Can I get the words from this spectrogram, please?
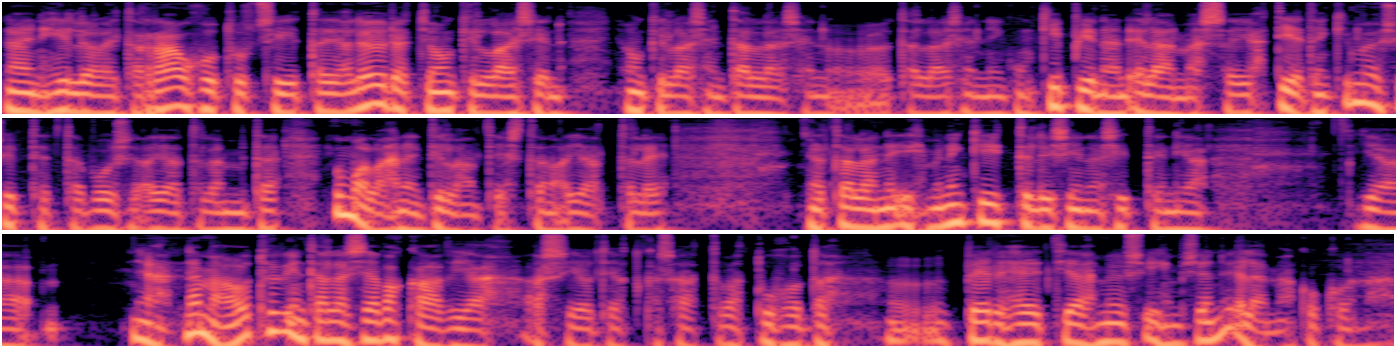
näin hiljalleen rauhoitut siitä ja löydät jonkinlaisen, jonkinlaisen tällaisen, tällaisen niin kuin kipinän elämässä ja tietenkin myös sitten, että voisi ajatella, mitä Jumala hänen tilanteestaan ajattelee. Ja tällainen ihminen kiitteli siinä sitten ja, ja ja nämä ovat hyvin tällaisia vakavia asioita, jotka saattavat tuhota perheet ja myös ihmisen elämän kokonaan.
